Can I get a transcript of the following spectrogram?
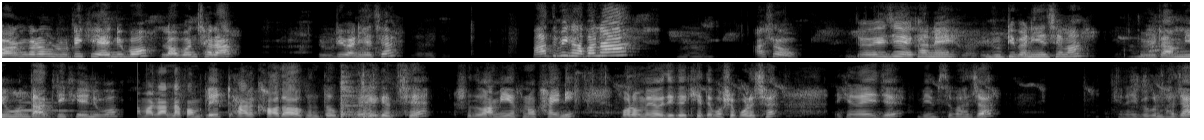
গরম গরম রুটি খেয়ে নিব লবণ ছাড়া রুটি বানিয়েছে। মা তুমি খাবা না? আসো। তো এই যে এখানে রুটি বানিয়েছে মা। তো এটা আমি এখন তাড়াতাড়ি খেয়ে নেব। আমার রান্না কমপ্লিট আর খাওয়া দাওয়াও কিন্তু হয়ে গেছে। শুধু আমি এখনও খাইনি মেয়ে ওইদিকে খেতে বসে পড়েছে। এখানে এই যে বিমস ভাজা, এখানে এই বেগুন ভাজা,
